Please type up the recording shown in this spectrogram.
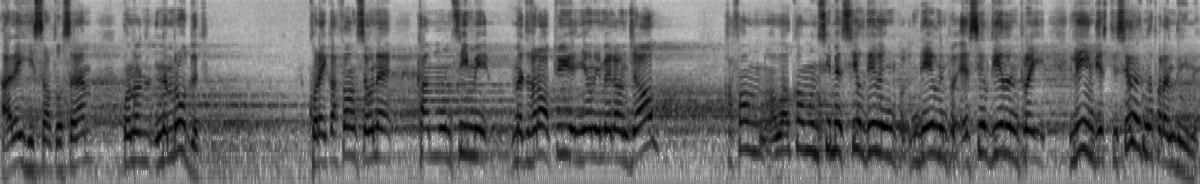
Alejhi salatu ue selam kundër Nemrudit. Kur ai ka thënë se unë kam mundësi me të vra ty e njënin me lënë gjallë, ka thënë Allah ka mundësi me sjell diellin diellin e sjell diellin prej lindjes të sille nga perëndimi.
